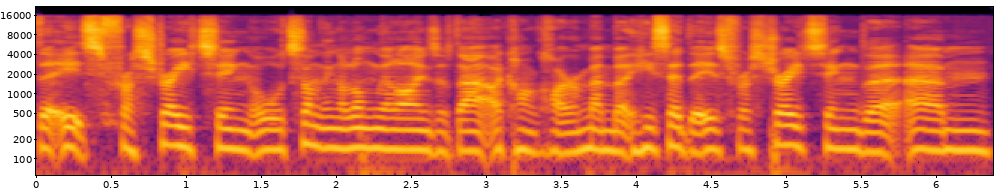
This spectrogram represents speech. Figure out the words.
that it's frustrating or something along the lines of that. I can't quite remember. He said that it's frustrating that um,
